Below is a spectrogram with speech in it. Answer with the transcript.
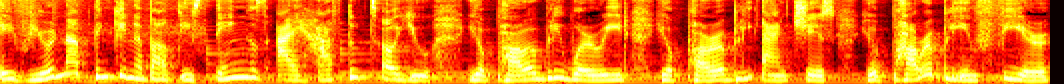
If you're not thinking about these things, I have to tell you, you're probably worried, you're probably anxious, you're probably in fear,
